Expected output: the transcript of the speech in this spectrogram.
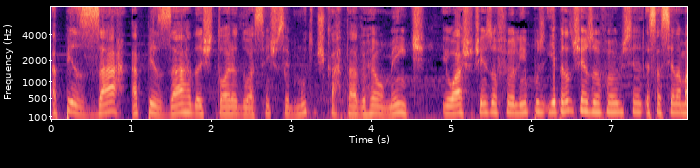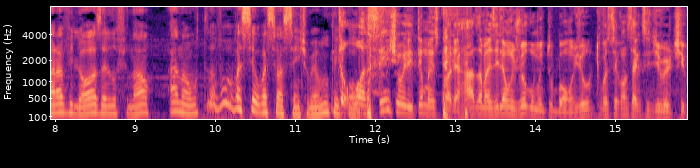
Apesar, apesar da história do Ascension ser muito descartável realmente, eu acho o Chains of Olympus, e apesar do Chains of Olympus essa cena maravilhosa ali no final, ah não, eu vai ser, vai ser o Ascension mesmo, não tem Então, como. o Ascension ele tem uma história rasa, mas ele é um jogo muito bom. Um jogo que você consegue se divertir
